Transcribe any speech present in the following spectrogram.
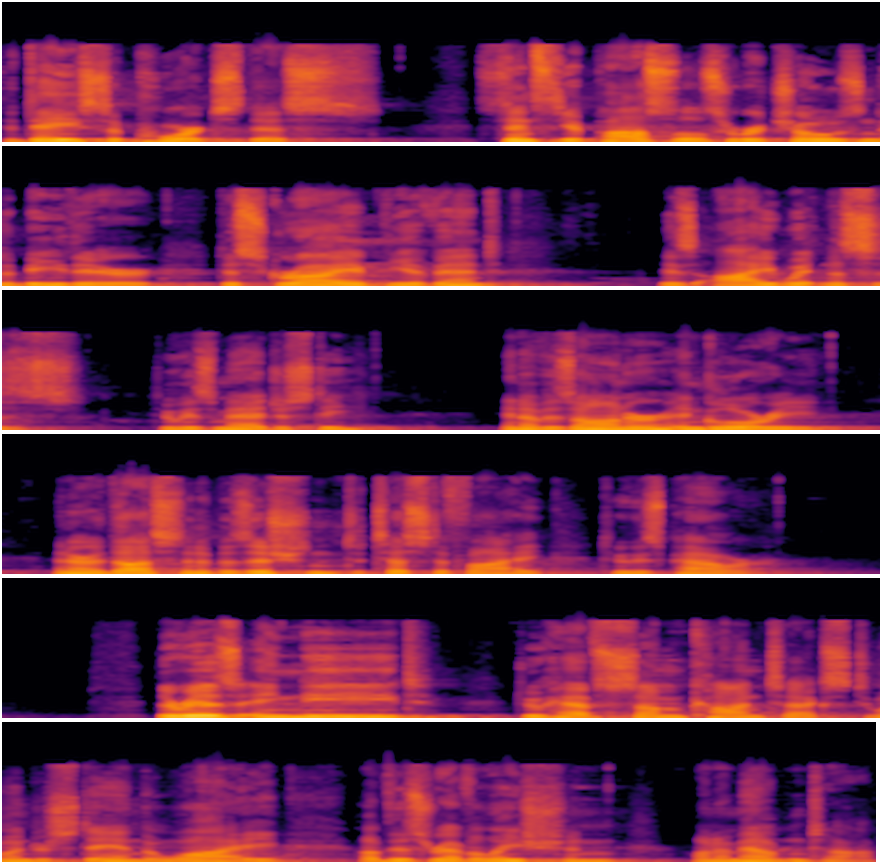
today supports this, since the apostles who were chosen to be there describe the event as eyewitnesses to his majesty and of his honor and glory, and are thus in a position to testify to his power. There is a need to have some context to understand the why of this revelation on a mountaintop.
